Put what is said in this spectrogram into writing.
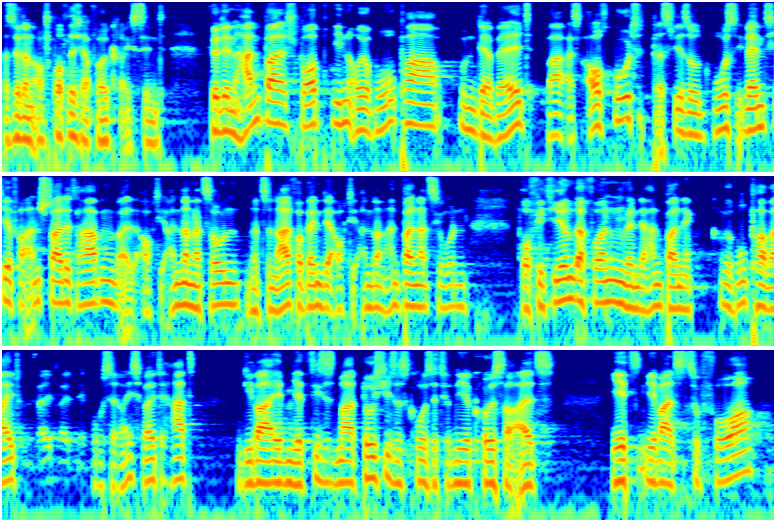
dass wir dann auch sportlich erfolgreich sind. Für den Handballsport in Europa und der Welt war es auch gut, dass wir so ein großes Event hier veranstaltet haben, weil auch die anderen Nationen, Nationalverbände, auch die anderen Handballnationen profitieren davon, wenn der Handball eine europaweit und weltweit eine große Reichweite hat. Und die war eben jetzt dieses Mal durch dieses große Turnier größer als jetzt, jeweils zuvor.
